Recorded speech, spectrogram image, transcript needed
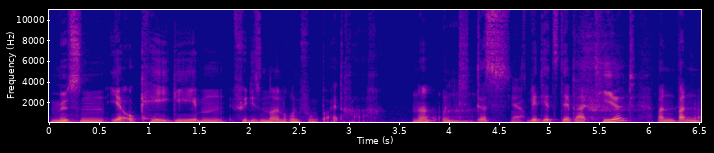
müssen ihr Okay geben für diesen neuen Rundfunkbeitrag. Ne? Und das Mhm. ja. wird jetzt debattiert. Wann, wann,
